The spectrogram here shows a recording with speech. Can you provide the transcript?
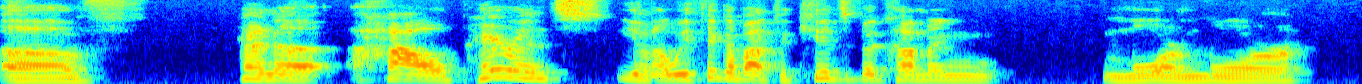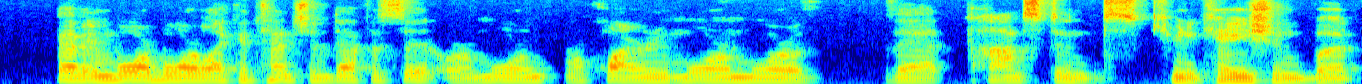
of kind of how parents you know we think about the kids becoming more and more having more and more like attention deficit or more requiring more and more of that constant communication but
